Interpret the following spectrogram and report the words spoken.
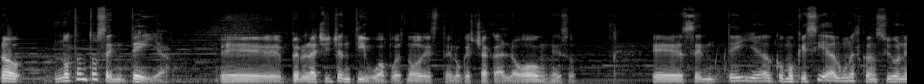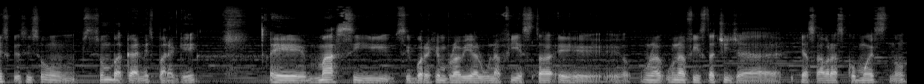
No, no tanto centella. Eh, pero la chicha antigua, pues, ¿no? Este, lo que es chacalón, eso. Eh, centella, como que sí, algunas canciones que sí son, son bacanes para que. más si, si, por ejemplo, había alguna fiesta, una, fiesta chicha, ya sabrás cómo es, ¿no?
